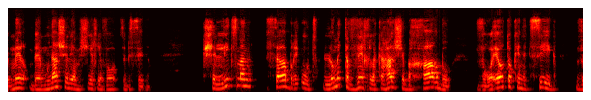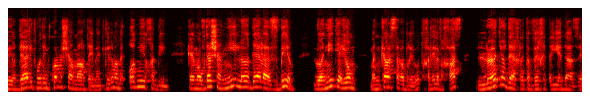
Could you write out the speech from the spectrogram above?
אומר, באמונה שלי המשיח יבוא, זה בסדר. כשליצמן, שר הבריאות, לא מתווך לקהל שבחר בו ורואה אותו כנציג ויודע להתמודד עם כל מה שאמרת, עם האתגרים המאוד מיוחדים, כי עם העובדה שאני לא יודע להסביר, לו אני הייתי היום מנכ"ל שר הבריאות, חלילה וחס, לא הייתי יודע איך לתווך את הידע הזה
